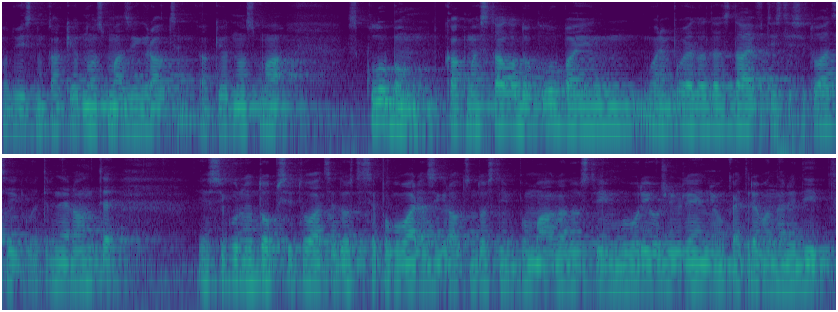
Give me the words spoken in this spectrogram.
odvisno kak odnos ima z igralcem, kak odnos ima s klubom, kako mu je stalo do kluba in moram povedati, da zdaj v tisti situaciji, ko je trener Ante, je sigurno top situacija, dosti se pogovarja z igralcem, dosti jim pomaga, dosti jim govori o življenju, kaj treba narediti,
